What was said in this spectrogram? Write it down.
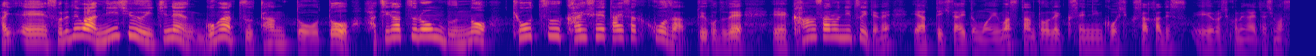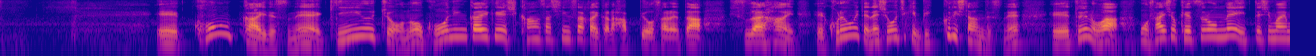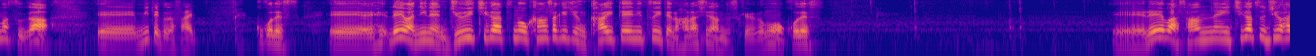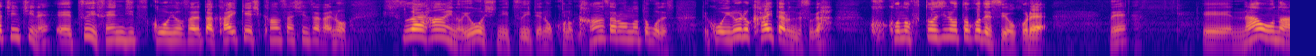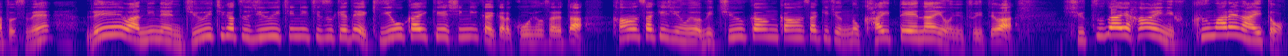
はい、えー、それでは21年5月担当と8月論文の共通改正対策講座ということで、えー、監査論についてねやっていきたいと思います。担当レック専任講師草加です、えー、よろしくお願いいたします。えー、今回ですね金融庁の公認会計士監査審査会から発表された出題範囲、えー、これを見てね正直びっくりしたんですね、えー、というのはもう最初結論ね言ってしまいますが、え見てください。ここです。えー、令和2年11月の監査基準改定についての話なんですけれどもここです。えー、令和3年1月18日ね、えー、つい先日公表された会計士監査審査会の出題範囲の用紙についてのこの監査論のとこです。でこういろいろ書いてあるんですがここの太字のとこですよこれ。ね。えー、なおの後ですね令和2年11月11日付で企業会計審議会から公表された監査基準及び中間監査基準の改定内容については出題範囲に含まれないと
